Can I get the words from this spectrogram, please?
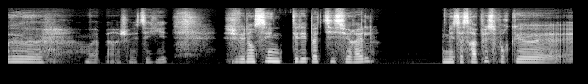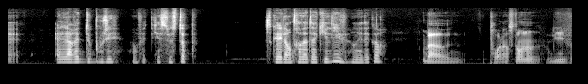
euh... ouais, bah, je vais essayer. Je vais lancer une télépathie sur elle, mais ça sera plus pour que elle arrête de bouger, en fait, qu'elle se stoppe. Parce qu'elle est en train d'attaquer Liv, on est d'accord? Bah, pour l'instant, non. Liv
